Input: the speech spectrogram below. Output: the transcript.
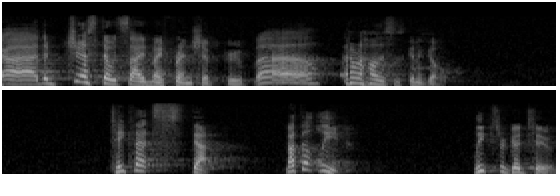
ah, they're just outside my friendship group? Well, I don't know how this is going to go. Take that step. Not that leap. Leaps are good too.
